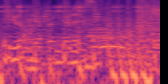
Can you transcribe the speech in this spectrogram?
You don't get from Venice.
